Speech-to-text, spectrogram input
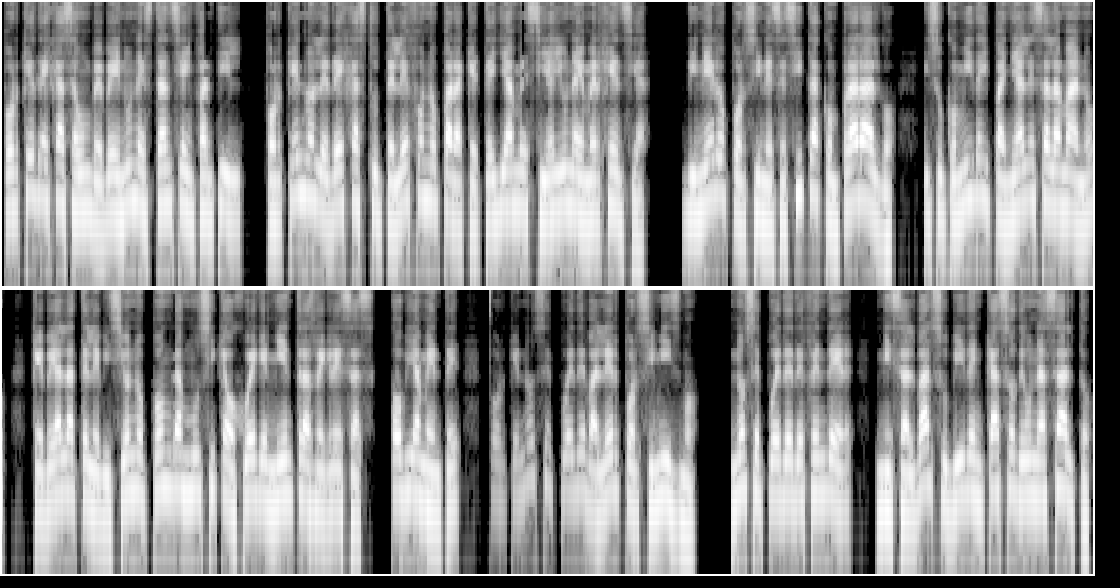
¿Por qué dejas a un bebé en una estancia infantil? ¿Por qué no le dejas tu teléfono para que te llame si hay una emergencia? Dinero por si necesita comprar algo, y su comida y pañales a la mano, que vea la televisión o ponga música o juegue mientras regresas, obviamente, porque no se puede valer por sí mismo, no se puede defender, ni salvar su vida en caso de un asalto,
